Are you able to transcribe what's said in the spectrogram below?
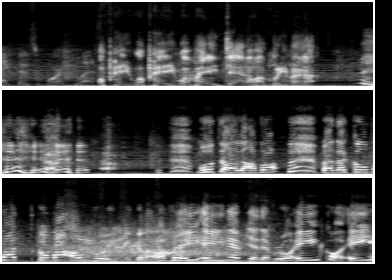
life is worthless. ဝဖေးဝဖေးဝဖေးကျန်းတော့မှာကိုရီဘက်ကမိုးကြော်လာပါဘာသာကိုပါကိုပါအောင်ကိုကြီးမင်္ဂလာပါဘေးအေးနဲ့ပြန်တယ် bro အေးခေါ်အေး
